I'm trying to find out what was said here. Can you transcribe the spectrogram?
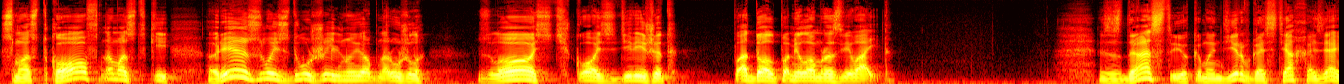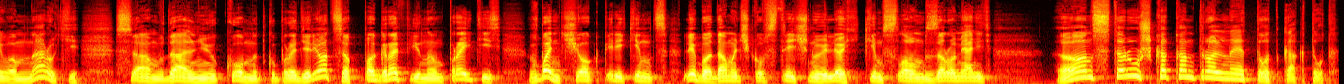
с мостков на мостки, резвость двужильную обнаружила. Злость кость движет, подол помелом развивает. Сдаст ее командир в гостях хозяевам на руки, сам в дальнюю комнатку продерется, по графинам пройтись, в банчок перекинуться, либо дамочку встречную легким словом зарумянить. Он, старушка контрольная, тот как тут.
